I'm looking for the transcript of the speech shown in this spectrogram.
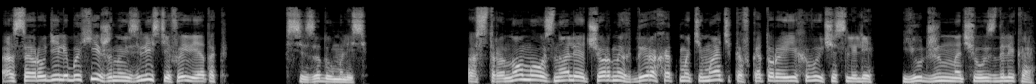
а соорудили бы хижину из листьев и веток. Все задумались. Астрономы узнали о черных дырах от математиков, которые их вычислили, Юджин начал издалека.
